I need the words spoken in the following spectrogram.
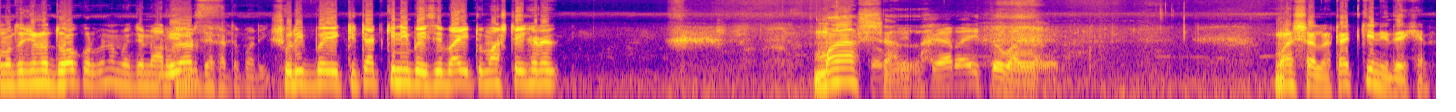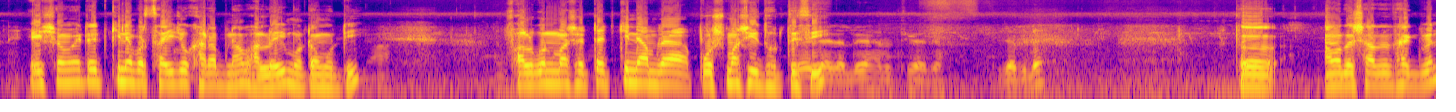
আমাদের জন্য দোয়া করবেন আমরা যেন আরও দেখাতে পারি। শরীফ ভাই একটি টাটকিনি পাইছে। ভাই একটু মাছটা এখানে মাশাল্লাহ তো ভালো লাগে মাশাল্লাহ টাটকিনি দেখেন। এই সময় টাটকিনি আবার সাইজও খারাপ না ভালোই মোটামুটি। ফাল্গুন মাসের টাটকিনি আমরা পৌষ মাসেই ধরতেছি। তো আমাদের সাথে থাকবেন।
